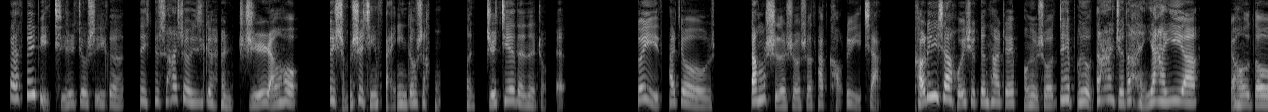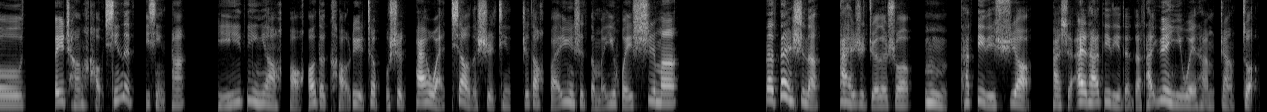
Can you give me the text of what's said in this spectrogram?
但菲比其实就是一个，对，就是他是一个很直，然后对什么事情反应都是很很直接的那种人，所以他就。当时的时候说他考虑一下，考虑一下回去跟他这些朋友说，这些朋友当然觉得很讶异啊，然后都非常好心的提醒他，一定要好好的考虑，这不是开玩笑的事情，知道怀孕是怎么一回事吗？那但是呢，他还是觉得说，嗯，他弟弟需要，他是爱他弟弟的，他愿意为他们这样做。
